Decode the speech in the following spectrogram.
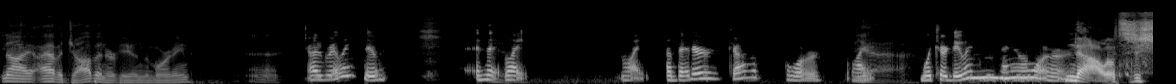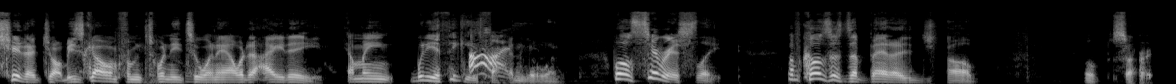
No, I, I have a job interview in the morning. Uh, Oh, really? Do is it Yeah. like like a better job or like Yeah. what you're doing now or? No, it's a shitter job. He's going from 22 an hour to 18. I mean, what do you think he's Oz. fucking doing? Well, seriously. Of course it's a better job. Oh, sorry.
